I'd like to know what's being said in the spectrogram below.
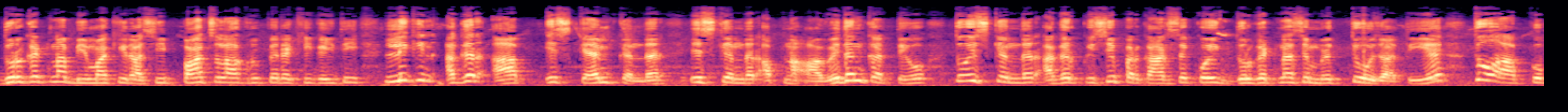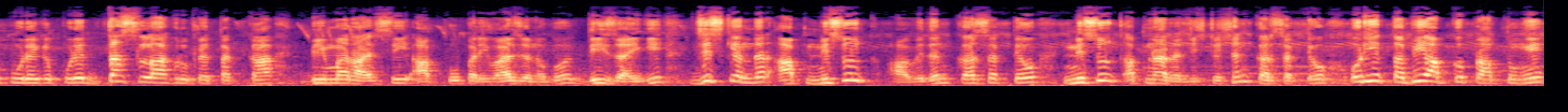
दुर्घटना बीमा की राशि पाँच लाख रुपए रखी गई थी। लेकिन अगर आप इस कैंप के अंदर, इसके अंदर अपना आवेदन करते हो तो इसके अंदर अगर किसी प्रकार से कोई दुर्घटना से मृत्यु हो जाती है तो आपको पूरे के पूरे दस लाख रुपए तक का बीमा राशि आपको परिवारजनों को दी जाएगी, जिसके अंदर आप निशुल्क आवेदन कर सकते हो, निशुल्क अपना रजिस्ट्रेशन कर सकते हो, और ये तभी आपको प्राप्त होंगे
